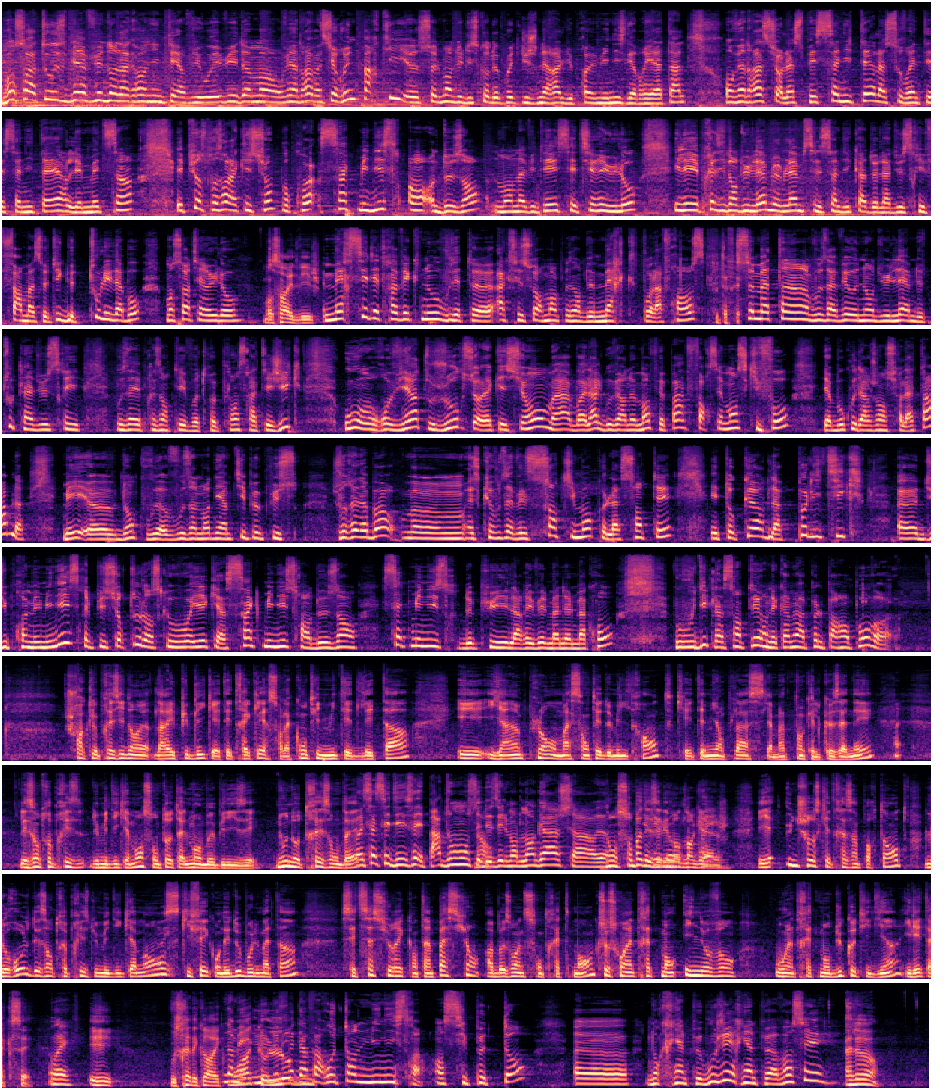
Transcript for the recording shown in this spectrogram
Bonsoir à tous, bienvenue dans la grande interview. Évidemment, on reviendra bah, sur une partie euh, seulement du discours de politique générale du Premier ministre Gabriel Attal. On reviendra sur l'aspect sanitaire, la souveraineté sanitaire, les médecins. Et puis on se posera la question pourquoi cinq ministres en deux ans? Mon invité, c'est Thierry Hulot. Il est président du LEM. Le LEM, c'est le syndicat de l'industrie pharmaceutique de tous les labos. Bonsoir Thierry Hulot. Bonsoir Edwige. Merci d'être avec nous. Vous êtes euh, accessoirement le président de Merck pour la France. Tout à fait. Ce matin, vous avez au nom du LEM, de toute l'industrie, vous avez présenté votre plan stratégique où on revient toujours sur la question, bah voilà, le gouvernement fait pas forcément ce qu'il faut. Il y a beaucoup d'argent sur la table, mais euh, donc vous vous en demandez un petit peu plus. Je voudrais d'abord, euh, est-ce que vous avez le sentiment que la santé est au cœur de la politique euh, du Premier ministre? Et puis surtout, lorsque vous voyez qu'il y a cinq ministres en deux ans, sept ministres depuis l'arrivée de Emmanuel Macron, vous vous dites la santé, on est quand même un peu le parent pauvre. Je crois que le président de la République a été très clair sur la continuité de l'État et il y a un plan Ma Santé 2030 qui a été mis en place il y a maintenant quelques années. Ouais. Les entreprises du médicament sont totalement mobilisées. Nous, notre raison d'être. Ouais, ça, c'est des, pardon, c'est des éléments de langage, ça. euh, Non, ce ne sont pas des éléments de langage. Et il y a une chose qui est très importante, le rôle des entreprises du médicament, Oui. ce qui fait qu'on est debout le matin, c'est de s'assurer quand un patient a besoin de son traitement, que ce soit un traitement innovant ou un traitement du quotidien, il est accès. Ouais. Et vous serez d'accord avec Non, moi mais que le, fait d'avoir autant de ministres en si peu de temps, euh, donc rien ne peut bouger, rien ne peut avancer. Alors,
